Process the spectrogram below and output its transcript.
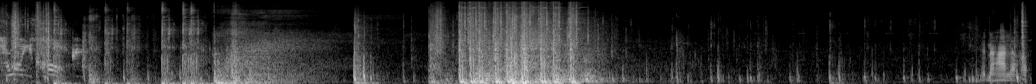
Throwing smoke. ชนะแล้วครับ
